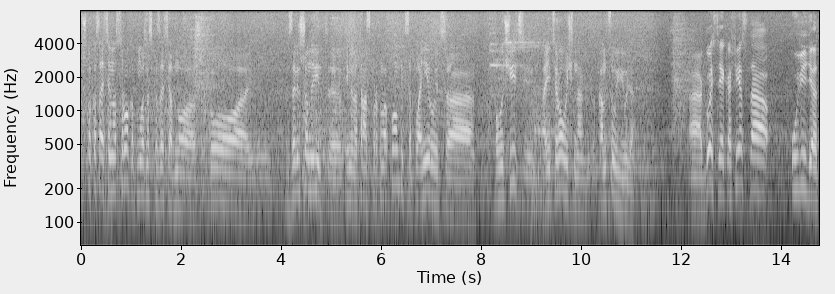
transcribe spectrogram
Что касательно сроков, можно сказать одно, что завершенный вид э, именно транспортного комплекса планируется получить ориентировочно к концу июля. Э, Гости Экофеста увидят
